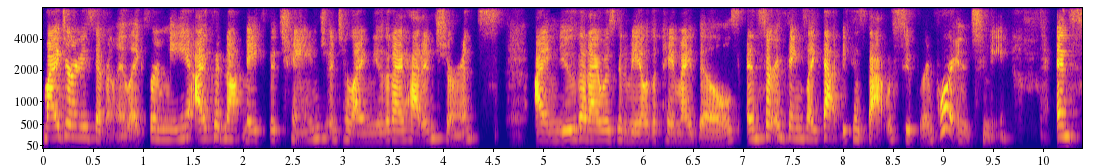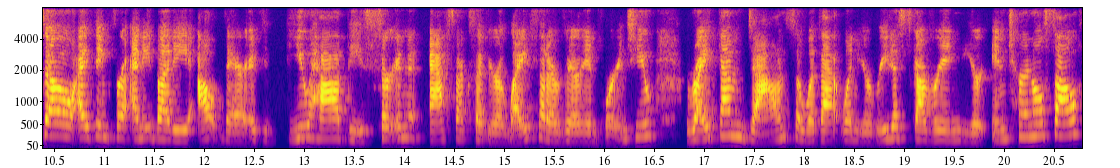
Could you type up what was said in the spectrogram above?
my journey is differently. Like for me, I could not make the change until I knew that I had insurance. I knew that I was going to be able to pay my bills and certain things like that because that was super important to me. And so I think for anybody out there, if you have these certain aspects of your life that are very important to you, write them down. So with that, when you're rediscovering your internal self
